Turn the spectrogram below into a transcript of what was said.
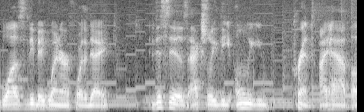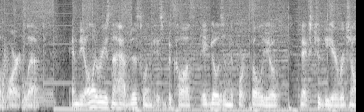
was the big winner for the day. This is actually the only print I have of Art left. And the only reason I have this one is because it goes in the portfolio next to the original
